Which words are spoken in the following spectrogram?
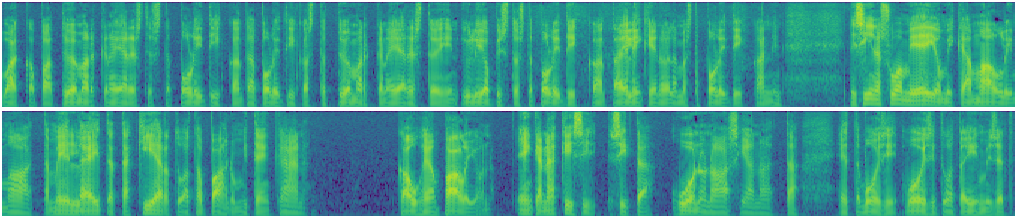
vaikkapa työmarkkinajärjestöstä politiikkaan tai politiikasta työmarkkinajärjestöihin, yliopistosta politiikkaan tai elinkeinoelämästä politiikkaan, niin, niin siinä Suomi ei ole mikään mallimaa, että meillä ei tätä kiertoa tapahdu mitenkään kauhean paljon. Enkä näkisi sitä huonona asiana, että, että voisi, voisi tuota ihmiset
